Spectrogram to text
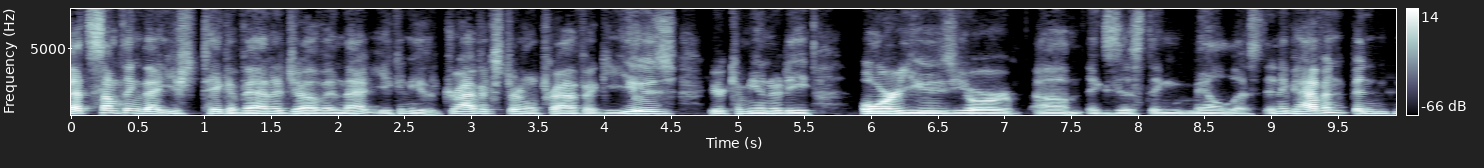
that's something that you should take advantage of, and that you can either drive external traffic, use your community, or use your um, existing mail list. And if you haven't been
